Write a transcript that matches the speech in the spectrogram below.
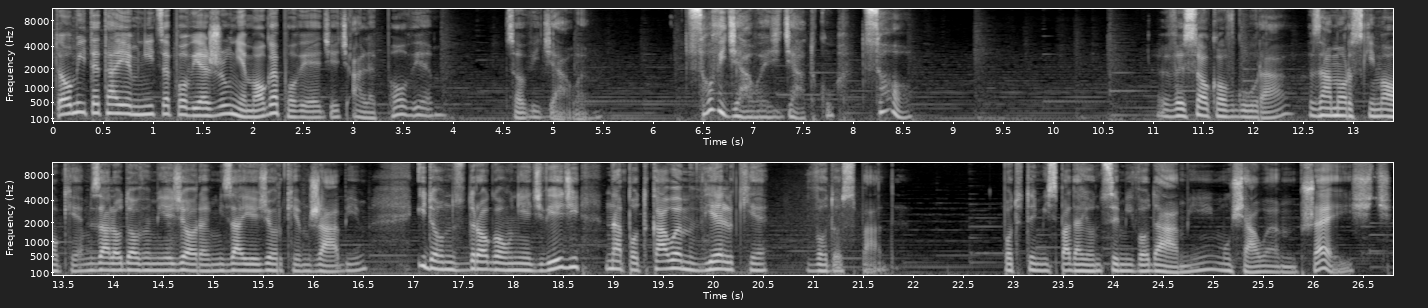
Kto mi te tajemnice powierzył, nie mogę powiedzieć, ale powiem, co widziałem. Co widziałeś, dziadku? Co? Wysoko w górach, za morskim okiem, za lodowym jeziorem i za jeziorkiem żabim, idąc drogą niedźwiedzi, napotkałem wielkie wodospady. Pod tymi spadającymi wodami musiałem przejść.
